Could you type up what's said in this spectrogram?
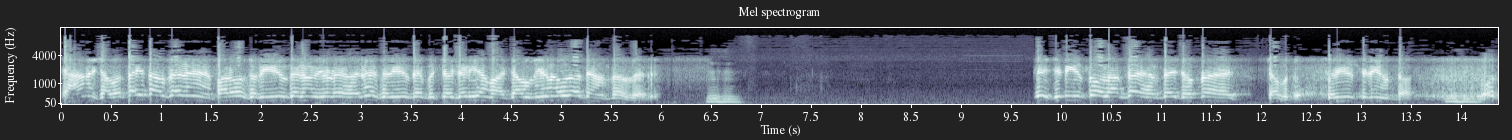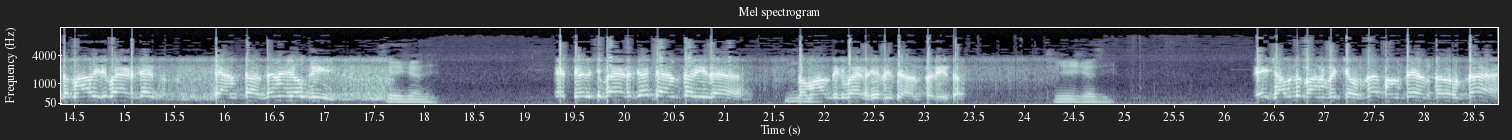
ਧਿਆਨ ਸ਼ਬਦ ਦਾ ਹੀ ਧਰਦੇ ਨੇ ਪਰ ਉਹ ਸਰੀਰ ਦੇ ਨਾਲ ਜੁੜੇ ਹੋਏ ਨੇ ਸਰੀਰ ਦੇ ਵਿੱਚੋਂ ਜਿਹੜੀਆਂ ਆਵਾਜ਼ਾਂ ਆਉਂਦੀਆਂ ਨੇ ਉਹਦਾ ਧਿਆਨ ਧਰਦੇ ਨੇ ਹੂੰ ਹੂੰ। ਇਹ ਸਰੀਰ ਤੋਂ ਅਲੱਗ ਹੈ ਹਿਰਦੇ ਚ ਹੁੰਦਾ ਹੈ ਸ਼ਬਦ ਸਰੀਰ ਚ ਨਹੀਂ ਹੁੰਦਾ। ਉਹ ਦਿਮਾਗ 'ਚ ਬੈਠ ਕੇ ਧਿਆਨ ਧਰਦੇ ਨੇ ਯੋਗੀ ਠੀਕ ਹੈ ਜੀ। ਇਹ ਦਿਲ 'ਚ ਬੈਠ ਕੇ ਧਿਆਨ ਧਰੀਦਾ ਦਿਮਾਗ 'ਚ ਬੈਠ ਕੇ ਧਿਆਨ ਧਰੀਦਾ। ਠੀਕ ਹੈ ਜੀ। ਇਹ ਸ਼ਬਦ ਮਨ ਵਿੱਚ ਹੁੰਦਾ ਮਨ ਦੇ ਅੰਦਰ ਹੁੰਦਾ ਹੈ।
